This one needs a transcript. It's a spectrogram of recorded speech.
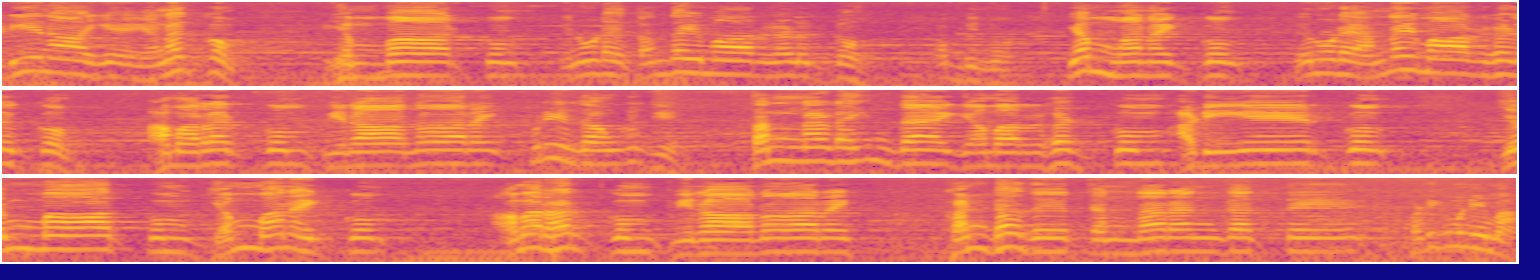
அடியனாகிய எனக்கும். எம்மார்க்கும் என்னுடைய தந்தைமார்களுக்கும். அப்படின்னு எம் மனைக்கும் என்னுடைய அன்னைமார்களுக்கும். அமரர்க்கும் பிரானாரை. புரியுதா உங்களுக்கு? தன்னடைந்த எமர்கட்கும் அடியேற்கும். எம்மார்க்கும் எம்மனைக்கும். அமரர்க்கும் பிரானாரை கண்டது தென்னரங்கத்தே. படிக்க முடியுமா?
